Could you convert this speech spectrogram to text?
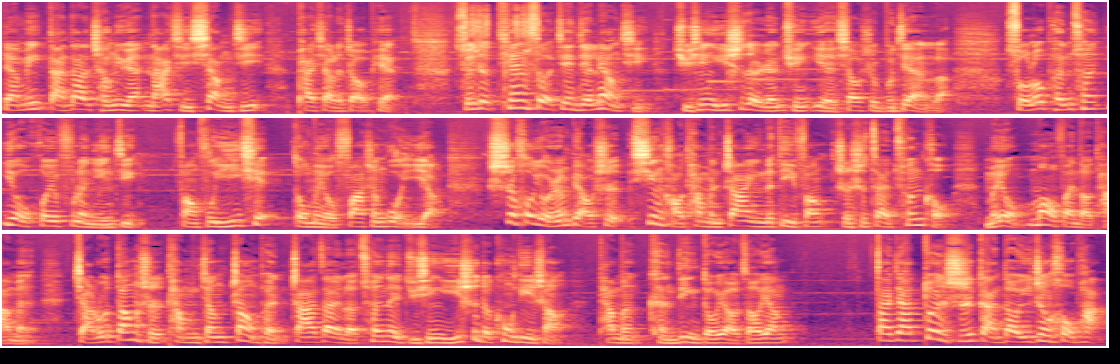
两名胆大的成员拿起相机拍下了照片。随着天色渐渐亮起，举行仪式的人群也消失不见了，索罗盆村又恢复了宁静。仿佛一切都没有发生过一样。事后有人表示，幸好他们扎营的地方只是在村口，没有冒犯到他们。假如当时他们将帐篷扎在了村内举行仪式的空地上，他们肯定都要遭殃。大家顿时感到一阵后怕。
